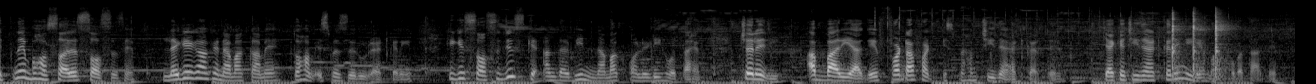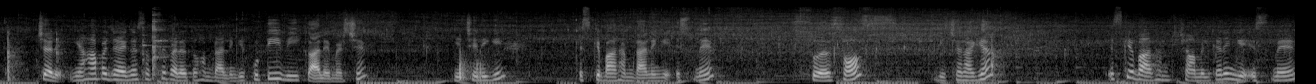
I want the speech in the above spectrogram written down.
इतने बहुत सारे सॉसेज हैं। लगेगा कि नमक कम है तो हम इसमें ज़रूर ऐड करेंगे। क्योंकि सॉसेजेस के अंदर भी नमक ऑलरेडी होता है। चले जी, अब बारी आ गई, फटाफट इसमें हम चीज़ें ऐड करते हैं। क्या क्या चीज़ें ऐड करेंगे, ये हम आपको बताते हैं। चले, यहाँ पर जाएगा सबसे पहले तो हम डालेंगे कुटी हुई काले मिर्चें। ये चली गई। इसके बाद हम डालेंगे इसमें सोया सॉस। ये चला गया। इसके बाद हम शामिल करेंगे इसमें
